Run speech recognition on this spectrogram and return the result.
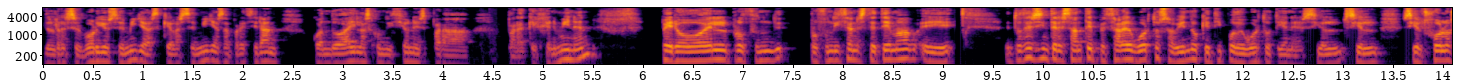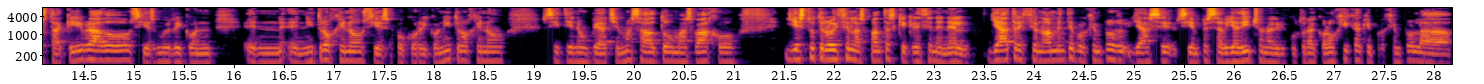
reservorio de semillas que las semillas aparecerán cuando hay las condiciones para, para que germinen, pero él profundiza en este tema. Eh, entonces es interesante empezar el huerto sabiendo qué tipo de huerto tienes, si el, si el, si el suelo está equilibrado, si es muy rico en, nitrógeno, si es poco rico en nitrógeno, si tiene un pH más alto, más bajo, y esto te lo dicen las plantas que crecen en él. Ya tradicionalmente, por ejemplo, ya siempre se había dicho en agricultura ecológica que, por ejemplo, la,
